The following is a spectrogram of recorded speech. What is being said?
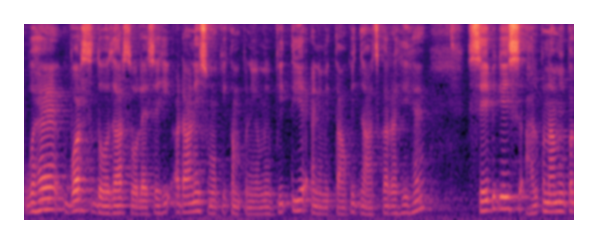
वह वर्ष 2016 से ही अडानी समूह की कंपनियों में वित्तीय अनियमितताओं की जाँच कर रही है। सेबी के इस हल्फनामे पर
